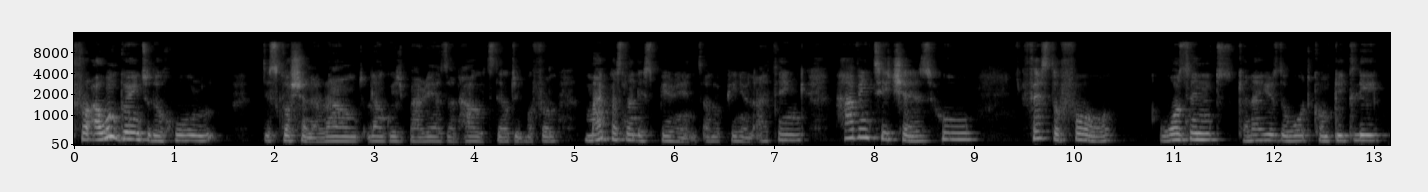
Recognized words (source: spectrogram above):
for, I won't go into the whole discussion around language barriers and how it's dealt with. But from my personal experience and opinion, I think having teachers who, first of all, wasn't, can I use the word completely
